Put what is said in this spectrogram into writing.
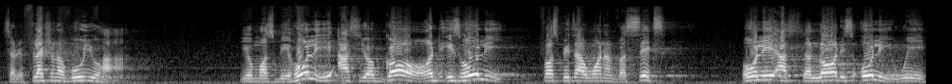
It's a reflection of who you are. You must be holy as your God is holy. 1 Peter 1 and verse 6. Holy as the Lord is holy. We,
